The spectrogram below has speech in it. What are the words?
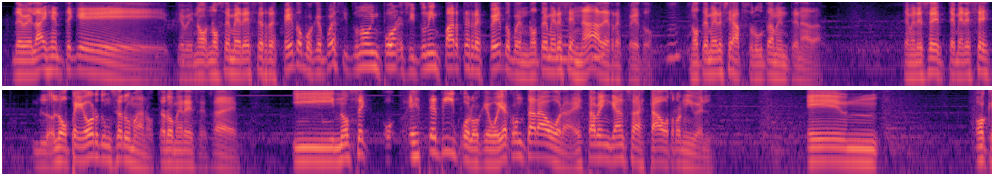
De verdad, hay gente que, que no, no se merece respeto. Porque, pues, si tú no impones, si tú no impartes respeto, pues no te mereces nada de respeto. No te mereces absolutamente nada. Te mereces, te mereces lo, lo peor de un ser humano. Te lo mereces, ¿sabes? Y no sé, este tipo, lo que voy a contar ahora, esta venganza está a otro nivel. Em, ok,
